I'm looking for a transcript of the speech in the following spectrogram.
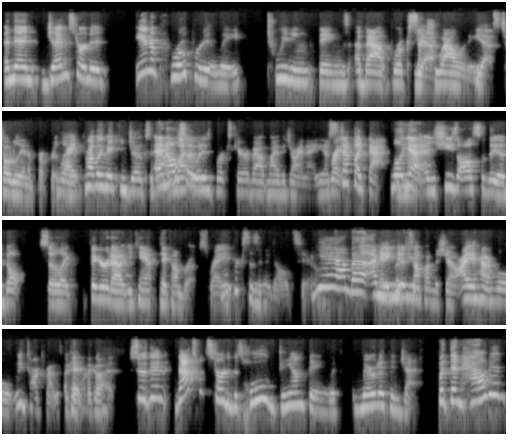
and then jen started inappropriately tweeting things about brooks Yeah. sexuality Yes, totally inappropriately. right probably making jokes about And also- what does brooks care about my vagina you know Right. stuff like that Well, yeah, and she's also the adult. So like figure it out. You can't pick on Brooks, Well, right? brooks is an adult too Yeah, but I and he mean put if you- himself on the show i had a whole we talked about this Okay, before. but go ahead. So then that's what started this whole damn thing with Meredith and Jen. But then how did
